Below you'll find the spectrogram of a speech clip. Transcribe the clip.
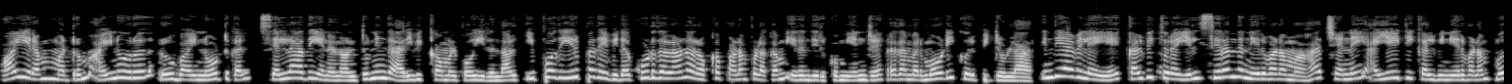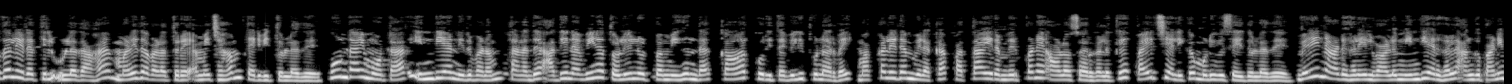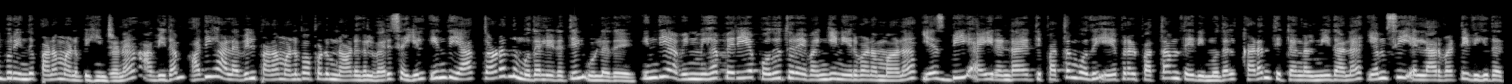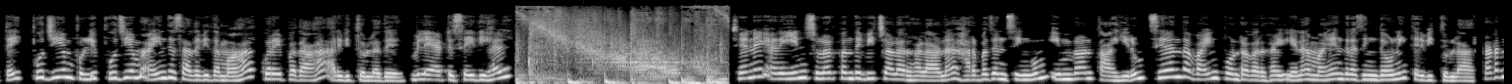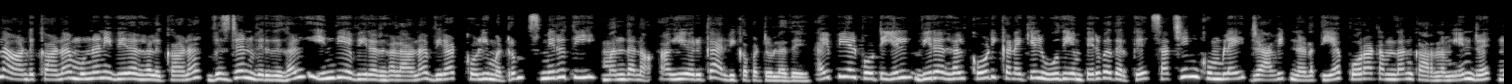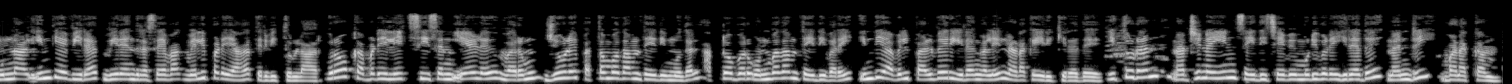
ஆயிரம் மற்றும் ஐநூறு ரூபாய் நோட்டுகள் செல்லாது என நான் துணிந்து அறிவிக்காமல் போயிருந்தால் இப்போது இருப்பதை விட கூடுதலான ரொக்க பணப்புழக்கம் இருந்திருக்கும் என்று பிரதமர் மோடி குறிப்பிட்டுள்ளார். இந்தியாவிலேயே கல்வித்துறையில் சிறந்த நிறுவனமாக சென்னை ஐஐடி கல்வி நிறுவனம் முதலிடத்தில் உள்ளதாக மனிதவளத்துறை அமைச்சகம் தெரிவித்துள்ளது. ஹூண்டாய் மோட்டார் இந்தியா நிறுவனம் தனது அதிநவீன தொழில்நுட்பம் மிகுந்த கார் குறித்த விழிப்புணர்வை மக்களிடம் விளக்க பத்தாயிரம் விற்பனை ஆலோசகர்களுக்கு பயிற்சி அளிக்க முடிவு செய்துள்ளது. வெளிநாடுகளில் வாழும் இந்தியர்கள் அங்கு பணிபுரிந்து பணம் அனுப்புகின்றன. அவ்விதம் அதிக அளவில் பணம் அனுப்பப்படும் நாடுகள் வரிசையில் இந்தியா தொடர்ந்து முதலிடத்தில் உள்ளது. இந்தியாவின் மிகப்பெரிய பொதுத்துறை வங்கி நிறுவனமான எஸ்பிஐ இரண்டாயிரத்தி பத்தொன்பது ஏப்ரல் பத்தாம் தேதி முதல் கடன் திட்டங்கள் மீதான எம்சிஎல்ஆர் வட்டி விகிதத்தை பூஜ்ஜியம் புள்ளி பூஜ்ஜியம் ஐந்து சதவீதமாக குறைப்பதாக அறிவித்துள்ளது. விளையாட்டு செய்திகள். சென்னை அணியின் சுழற்பந்து வீச்சாளர்களான ஹர்பஜன் சிங்கும் இம்ரான் தாகிரும் சிறந்த வைன் போன்றவர்கள் என மகேந்திர சிங் தோனி தெரிவித்துள்ளார். கடந்த ஆண்டுக்கான முன்னணி வீரர்களுக்கான விஸ்டன் விருதுகள் இந்திய வீரர்களான விராட் கோலி மற்றும் ஸ்மிருதி மந்தனா ஆகியோருக்கு அறிவிக்கப்பட்டுள்ளது. ஐபிஎல் போட்டியில் வீரர்கள் கோடிக்கணக்கில் ஊதியம் பெறுவதற்கு சச்சின் கும்ளே டிராவிட் நடத்திய போராட்டம்தான் காரணம் என்று முன்னாள் இந்திய வீரர் வீரேந்திர சேவாக் வெளிப்படையாக தெரிவித்துள்ளார். புரோ கபடி லீக் சீசன் ஏழு வரும் ஜூலை பத்தொன்பதாம் தேதி முதல் அக்டோபர் ஒன்பதாம் தேதி வரை இந்தியாவில் பல்வேறு இடங்களில் நடக்க இருக்கிறது. இத்துடன் நற்றினையின் செய்தி சேவை முடிவடைகிறது. நன்றி. வணக்கம்.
